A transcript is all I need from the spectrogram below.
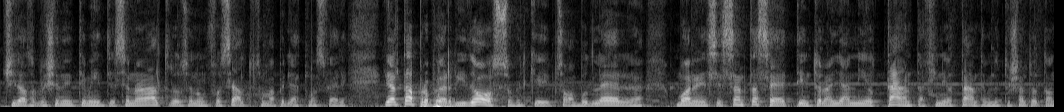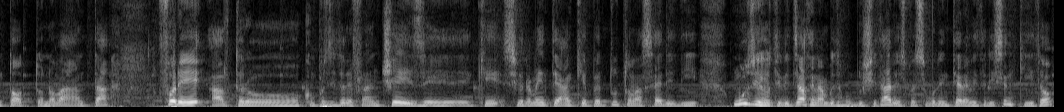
citato precedentemente, se non altro, se non fosse altro insomma per le atmosfere. In realtà proprio a ridosso perché insomma Baudelaire muore nel 67, intorno agli anni 80, fine 80, 1888-90 Fauré, altro compositore francese che sicuramente anche per tutta una serie di musiche utilizzate in ambito pubblicitario spesso e volentieri avete risentito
